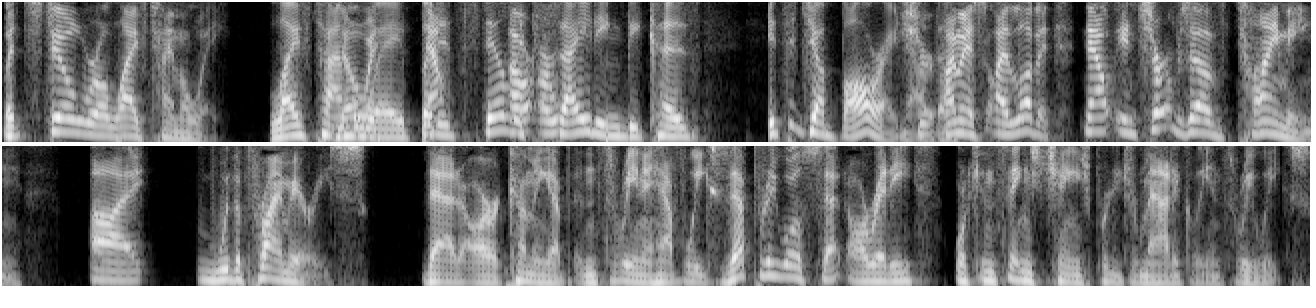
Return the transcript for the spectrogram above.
But still, we're a lifetime away. Lifetime No way. away, but Now, it's still are- are- exciting because it's a jump ball right now. Sure. though. I mean, I love it. Now, in terms of timing, uh, with the primaries that are coming up in three and a half weeks, is that pretty well set already, or can things change pretty dramatically in three weeks?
